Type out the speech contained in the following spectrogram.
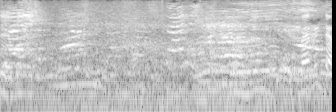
നിശ്ചയം വരട്ടെ.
